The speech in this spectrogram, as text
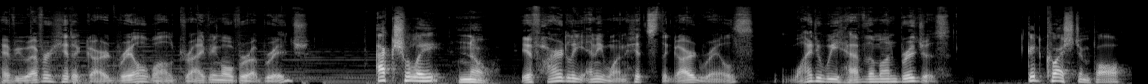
Have you ever hit a guardrail while driving over a bridge? Actually, no. If hardly anyone hits the guardrails, why do we have them on bridges? Good question, Paul.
